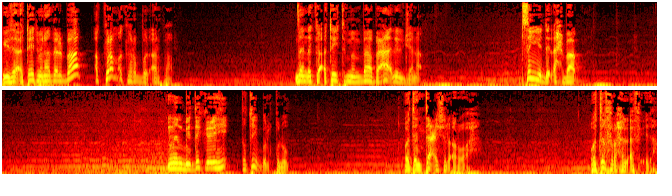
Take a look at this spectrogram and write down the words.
إذا أتيت من هذا الباب أكرمك رب الأرباب. لأنك أتيت من باب عائل الجناب. سيد الأحباب. من بذكره تطيب القلوب. وتنتعش الأرواح. وتفرح الأفئدة.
